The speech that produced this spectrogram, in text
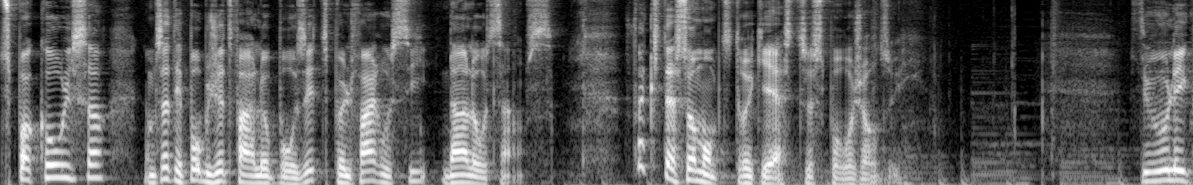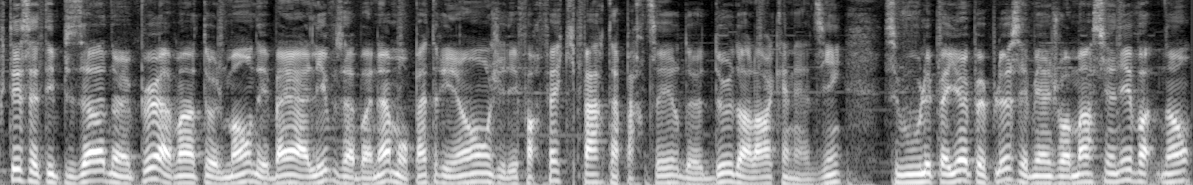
C'est pas cool ça? Comme ça, tu n'es pas obligé de faire l'opposé, tu peux le faire aussi dans l'autre sens. Fait que c'était ça mon petit truc et astuce pour aujourd'hui. Si vous voulez écouter cet épisode un peu avant tout le monde, eh bien, allez vous abonner à mon Patreon. J'ai des forfaits qui partent à partir de 2$ canadiens. Si vous voulez payer un peu plus, eh bien, je vais mentionner votre nom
